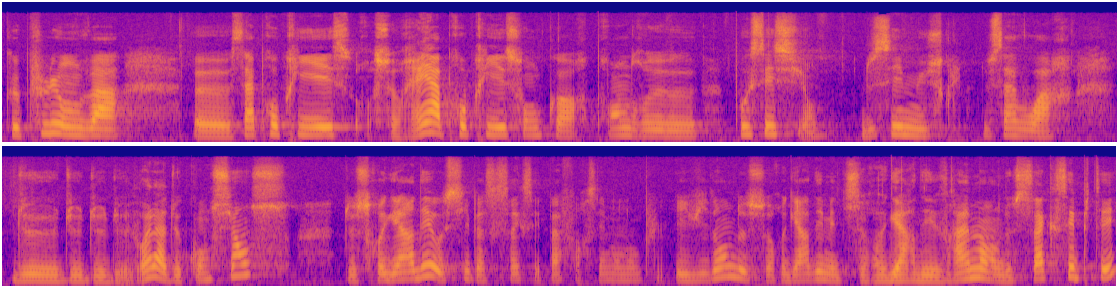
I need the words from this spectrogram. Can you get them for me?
que plus on va euh, s'approprier, se réapproprier son corps, prendre euh, possession de ses muscles, de savoir, de, voilà, de conscience, de se regarder aussi, parce que c'est vrai que c'est pas forcément non plus évident de se regarder, mais de se regarder vraiment, de s'accepter,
